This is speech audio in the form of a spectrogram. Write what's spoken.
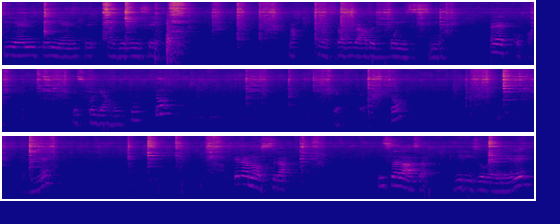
niente, niente maionese. Ma il nostro avocado è buonissimo. Ecco qua. Mescoliamo tutto. questo bene e la nostra insalata di riso venere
